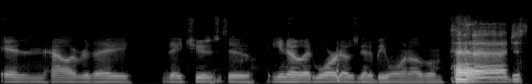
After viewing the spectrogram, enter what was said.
in however they they choose to. You know, Eduardo's going to be one of them. uh, just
